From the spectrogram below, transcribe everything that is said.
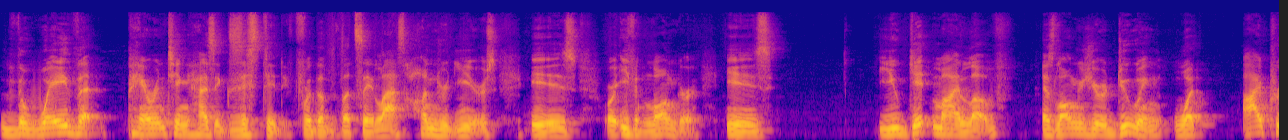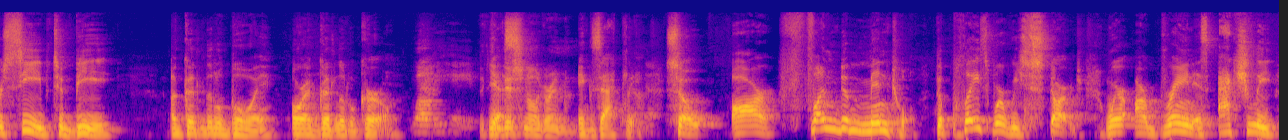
the way that parenting has existed for the let's say last hundred years is, or even longer, is you get my love as long as you're doing what I perceive to be a good little boy or a good little girl. Well behaved. The Yes. conditional agreement. Exactly. So our fundamental, the place where we start, where our brain is actually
